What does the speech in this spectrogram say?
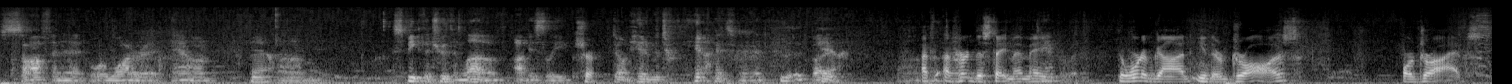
soften it or water it down. Yeah. Um, speak the truth in love. Obviously, Sure. don't hit them between the eyes with it. But Yeah. um, I've, I've heard the statement made tamper with it. the Word of God either draws or drives.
